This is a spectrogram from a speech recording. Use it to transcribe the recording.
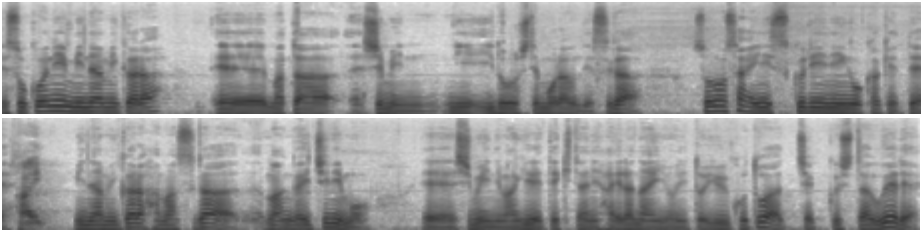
でそこに南から、えー、また市民に移動してもらうんですがその際にスクリーニングをかけて、はい、南からハマスが万が一にも、えー、市民に紛れて北に入らないようにということはチェックした上で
